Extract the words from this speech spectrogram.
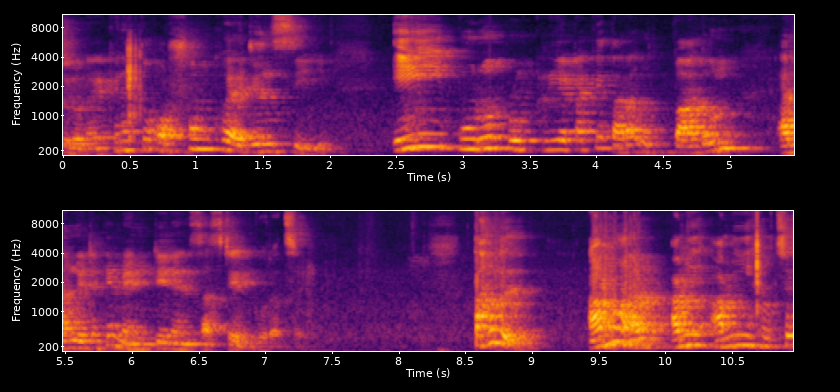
ছিল না। এখানে তো অসংখ্য এজেন্সি এই পুরো প্রক্রিয়াটাকে তারা উৎপাদন এবং এটাকে মেনটেন অ্যান্ড সাস্টেন করেছে। তাহলে, আমার, আমি আমি হচ্ছে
